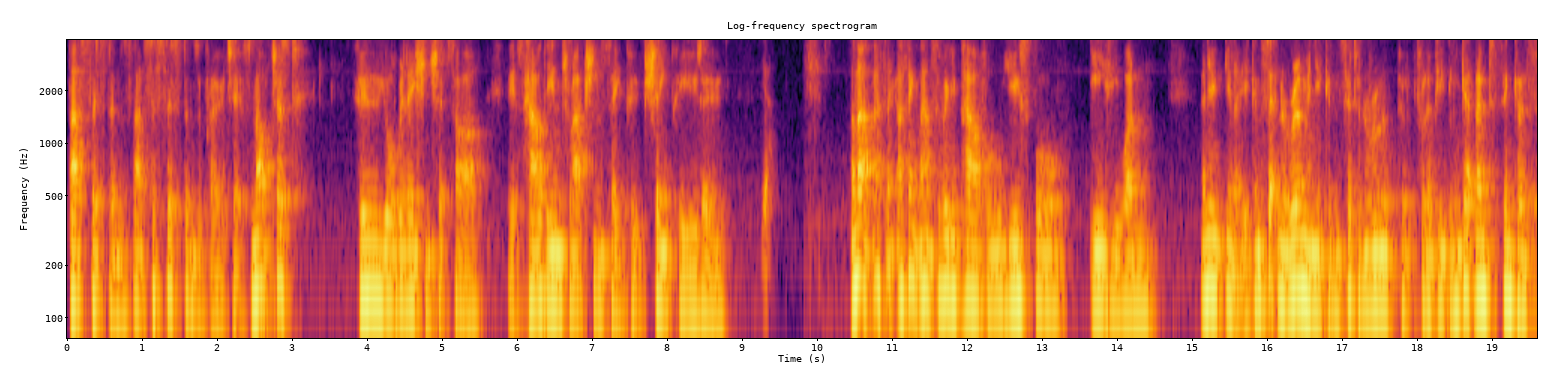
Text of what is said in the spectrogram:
That's systems, that's a systems approach. It's not just who your relationships are, it's how the interactions shape who, shape who you do. Yeah. And that, I think I think that's a really powerful, useful, easy one. And you you know you can sit in a room and you can sit in a room full of people and get them to think of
